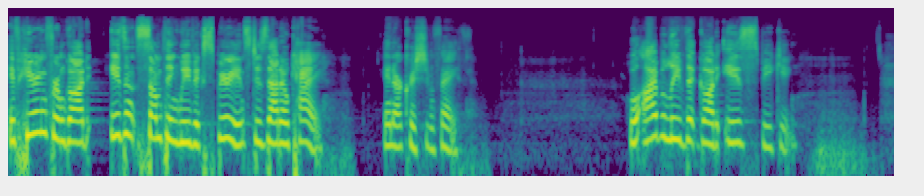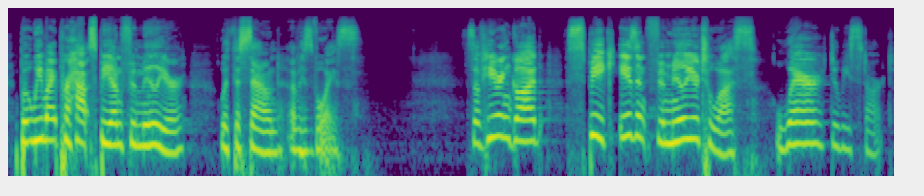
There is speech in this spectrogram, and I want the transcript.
If hearing from God isn't something we've experienced, is that okay in our Christian faith? Well, I believe that God is speaking, but we might perhaps be unfamiliar with the sound of his voice. So if hearing God speak isn't familiar to us, where do we start?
